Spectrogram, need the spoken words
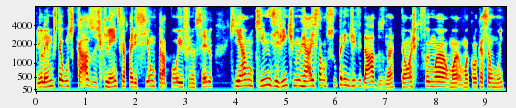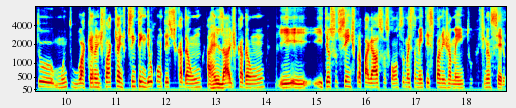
e eu lembro de ter alguns casos de clientes que apareciam para apoio financeiro que ganhavam 15, 20 mil reais estavam super endividados, né? Então acho que foi uma, uma, uma colocação muito, muito bacana de falar que a gente precisa entender o contexto de cada um, a realidade de cada um, e, e, ter o suficiente para pagar as suas contas, mas também ter esse planejamento financeiro.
